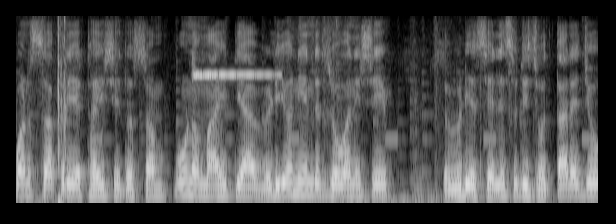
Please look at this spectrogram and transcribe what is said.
પણ સક્રિય થઈ છે. તો સંપૂર્ણ માહિતી આ વિડીયોની અંદર જોવાની છે. તો વીડિયો છેલ્લે સુધી જોતા રહેજો.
